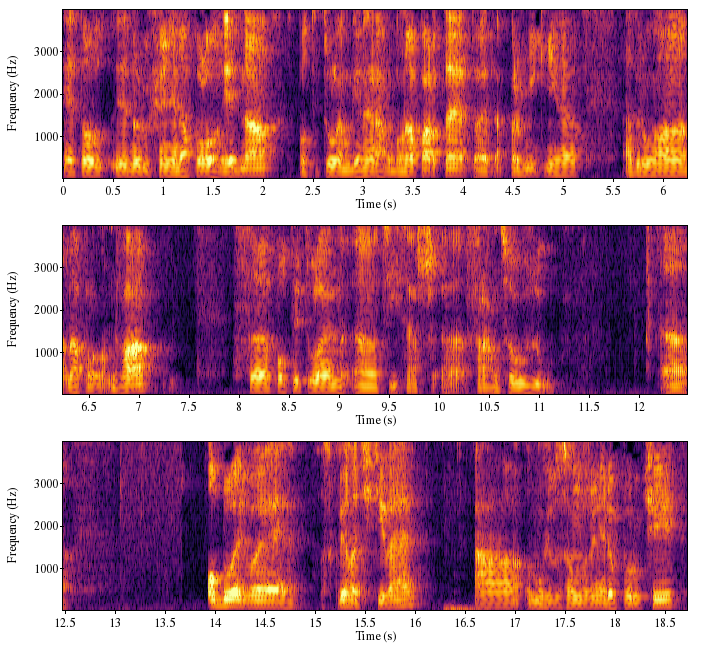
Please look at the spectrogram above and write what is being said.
Je to jednodušeně Napoleon 1 s podtitulem Generál Bonaparte, to je ta první kniha, a druhá Napoleon 2 s podtitulem eh, Císař francouzů. Oboje dvoje je skvěle čtivé a můžu to samozřejmě doporučit.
